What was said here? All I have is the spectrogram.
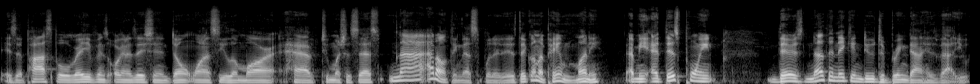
Is it possible Ravens organization don't want to see Lamar have too much success? Nah, I don't think that's what it is. They're going to pay him money. I mean, at this point, there's nothing they can do to bring down his value.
